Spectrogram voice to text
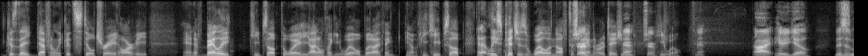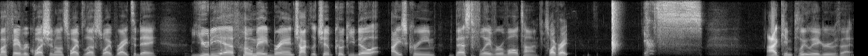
because they definitely could still trade Harvey, and if Bailey keeps up the way he, I don't think he will, but I think you know if he keeps up and at least pitches well enough to Sure. stay in the rotation, Yeah, sure. he will. Yeah. All right, here you go. This is my favorite question on swipe left, swipe right today. UDF homemade brand chocolate chip cookie dough ice cream, best flavor of all time. Swipe right. Yes. I completely agree with that.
